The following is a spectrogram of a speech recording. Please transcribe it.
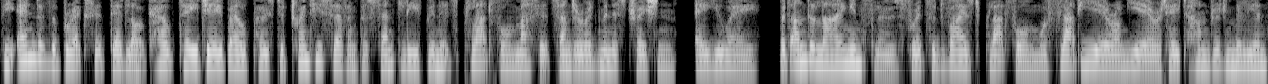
The end of the Brexit deadlock helped AJ Bell post a 27% leap in its platform assets under administration, AUA, but underlying inflows for its advised platform were flat year on year at £800 million.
